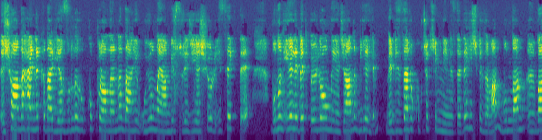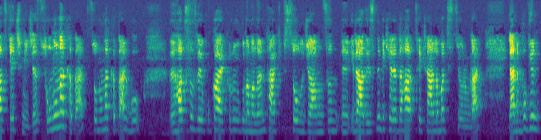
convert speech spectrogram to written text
E, şu anda her ne kadar yazılı hukuk kurallarına dahi uyulmayan bir süreci yaşıyor isek de bunun ilelebet böyle olmayacağını bilelim ve bizler hukukçu kimliğimizde de hiçbir zaman bundan e, vazgeçmeyeceğiz. Sonuna kadar, sonuna kadar bu e, haksız ve hukuka aykırı uygulamaların takipçisi olacağımızın e, iradesini bir kere daha tekrarlamak istiyorum ben. Yani bugün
